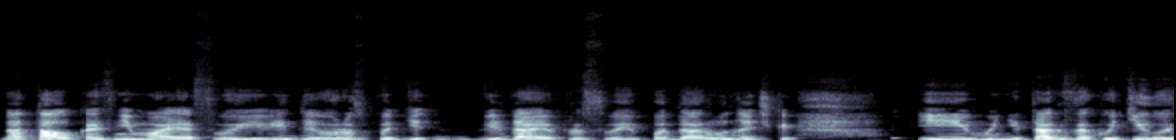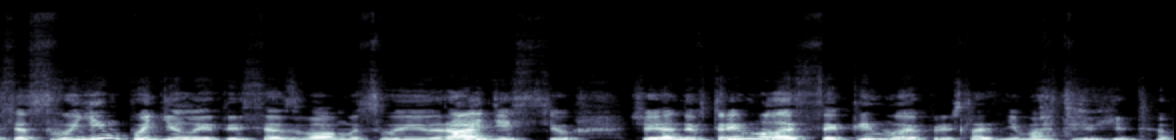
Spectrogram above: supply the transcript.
Наталка знімає свої відео, розповідає про свої подаруночки. І мені так захотілося своїм поділитися з вами, своєю радістю, що я не втрималася, кинула і прийшла знімати відео.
